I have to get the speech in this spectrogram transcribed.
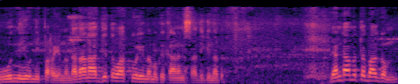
ഊന്നി ഊന്നി പറയുന്നുണ്ട്. അതാണ് ആദ്യത്തെ വാക്കുകളിൽ നമുക്ക് കാണാൻ സാധിക്കുന്നത്. രണ്ടാമത്തെ ഭാഗം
